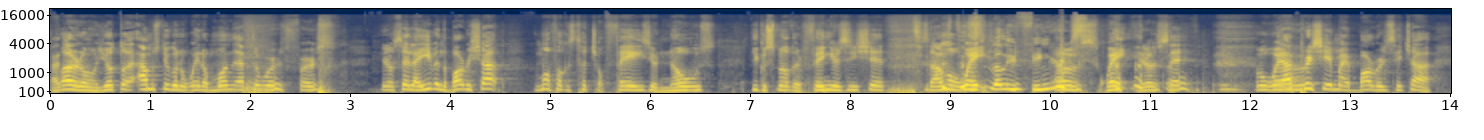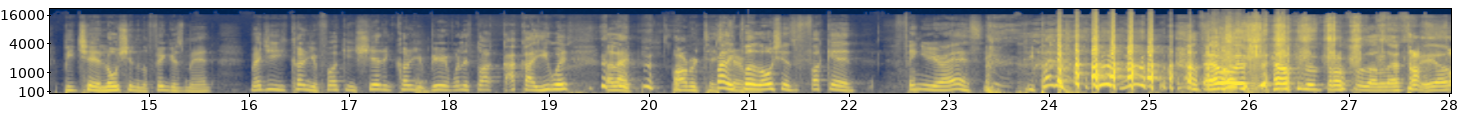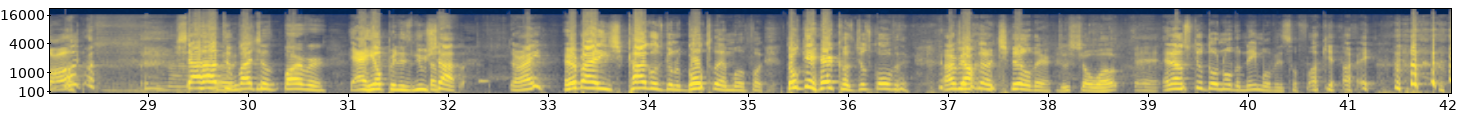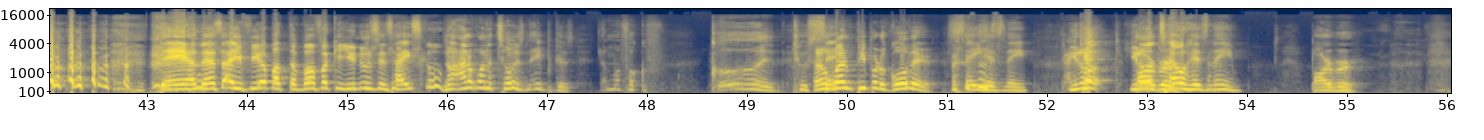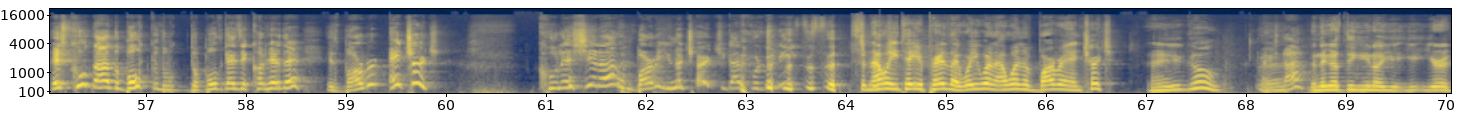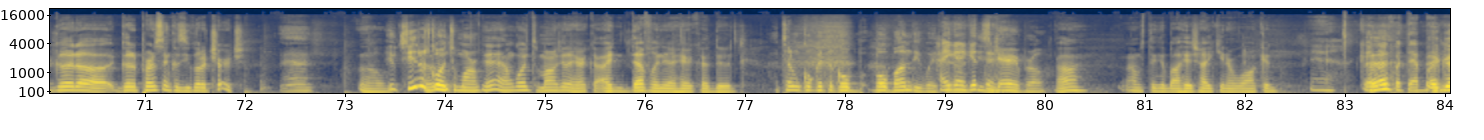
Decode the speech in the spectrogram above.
I- I, don't know. Yo, to, I'm still gonna wait a month afterwards first. You know, what I'm saying like even the barbershop, the motherfuckers touch your face, your nose. You can smell their fingers and shit. So I'm gonna wait. Smelly I'm fingers. wait. You know what I'm saying? I'm gonna wait. I uh-huh. appreciate my barbers. Say, cha, pinche lotion in the fingers, man. Imagine you cutting your fucking shit and cutting your beard. What is toda caca ahí, güey? I like barber taste. Probably put terrible. lotions, fucking finger your ass. He probably that was that was a throw for the left hand. fuck. Shout out to Pancho's barber. Yeah, he opened his new shop. All right, everybody in Chicago is gonna go to that motherfucker. Don't get haircuts, just go over there. All right, we all gonna chill there. Just show up. And I still don't know the name of it, so fuck you. All right. Damn, that's how you feel about the motherfucker you knew since high school? No, I don't want to tell his name because that motherfucker f- good. To I don't say- want people to go there. Say his name. You don't. You Barber. don't tell his name. Barber. It's cool now. The both the, the both guys that cut hair there is barber and church. Cool as shit, huh? Barber, you know church. You got opportunity. So now when you tell your parents like, where you went, I went to barber and church. There you go. Ahí está. Then they're gonna think you know you, you you're a good uh good person because you go to church. Yeah. Oh. Cedar's going tomorrow. Yeah, I'm going tomorrow to get a haircut. I definitely need a haircut, dude. I tell him go get the go Bo Bundy way. How you gonna get He's there? scary, bro. Oh, I was thinking about hitchhiking or walking. Yeah. Good luck with that, buddy.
